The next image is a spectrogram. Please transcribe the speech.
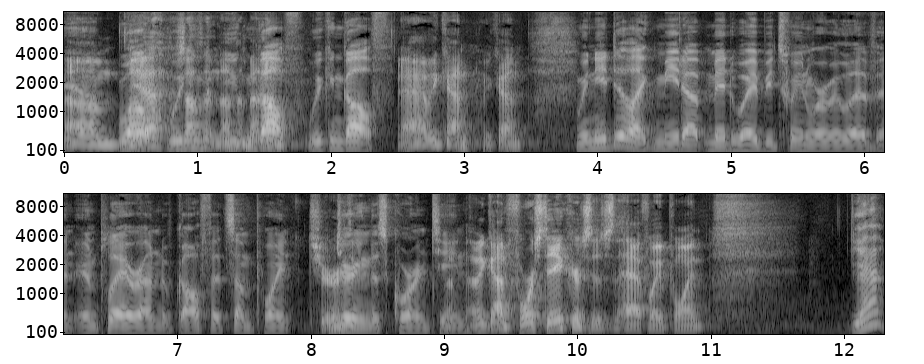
Um, Well, yeah, we can, nothing- nothing can golf. We can golf. Yeah, we can. We can. We need to like meet up midway between where we live and, and play a round of golf at some point Sure. during this quarantine. I mean, God, Forest Akers is the halfway point. Yeah,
